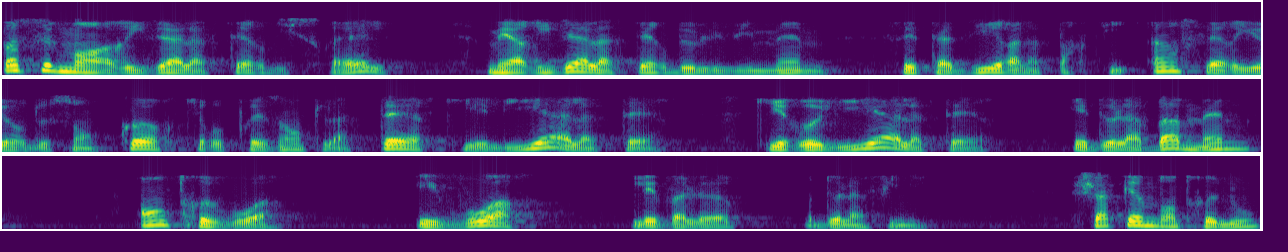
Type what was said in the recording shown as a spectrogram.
Pas seulement arriver à la terre d'Israël, mais arriver à la terre de lui-même, c'est-à-dire à la partie inférieure de son corps qui représente la terre, qui est liée à la terre, qui est reliée à la terre, et de là-bas même entrevoir et voir les valeurs de l'infini. Chacun d'entre nous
